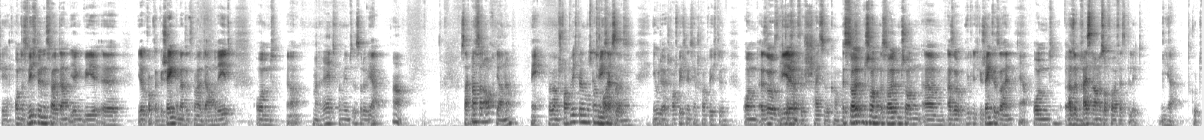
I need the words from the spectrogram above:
Verstehe. Und das Wichteln ist halt dann irgendwie, äh, jeder bekommt ein Geschenk und dann sitzt man halt da und redet. Und ja. Man rät, von wem es ist oder wie? Ja. Ah. Sagt man es dann auch? Ja, ne? Nee. Weil beim Schrottwichteln muss man es auch nicht sagen. Ja gut, der Schrottwichteln ist ja Schrottwichteln. Und also Was wir. schon für Scheiße bekommen. Es sollten schon, es sollten schon, ähm, also wirklich Geschenke sein. Ja. Und, ähm, also der Preisrahmen ist auch vorher festgelegt. Ja. Gut.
